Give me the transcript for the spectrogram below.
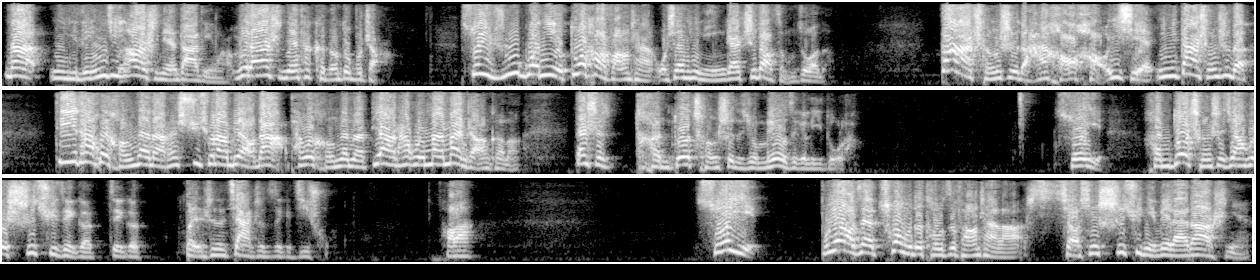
那你临近二十年大顶了，未来二十年它可能都不涨，所以如果你有多套房产，我相信你应该知道怎么做的。大城市的还好好一些，因为大城市的第一它会横在那，它需求量比较大，它会横在那；第二它会慢慢涨可能，但是很多城市的就没有这个力度了，所以很多城市将会失去这个这个本身的价值这个基础。好了，所以不要再错误的投资房产了，小心失去你未来的二十年。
